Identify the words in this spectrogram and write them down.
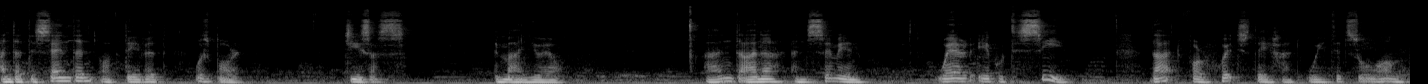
And a descendant of David was born, Jesus, Emmanuel. And Anna and Simeon were able to see that for which they had waited so long.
